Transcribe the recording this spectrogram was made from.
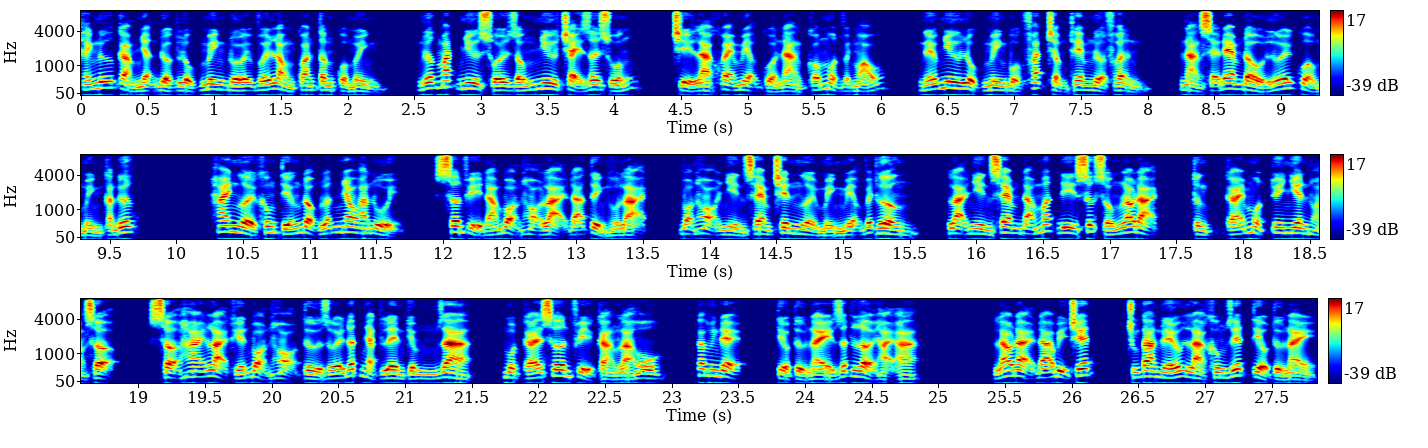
Thánh nữ cảm nhận được lục minh đối với lòng quan tâm của mình, nước mắt như suối giống như chảy rơi xuống chỉ là khoe miệng của nàng có một vệt máu, nếu như lục minh buộc phát chậm thêm nửa phần, nàng sẽ đem đầu lưỡi của mình cắn đứt. Hai người không tiếng động lẫn nhau an ủi, sơn phỉ đám bọn họ lại đã tỉnh hồn lại, bọn họ nhìn xem trên người mình miệng vết thương, lại nhìn xem đã mất đi sức sống lao đại, từng cái một tuy nhiên hoảng sợ sợ hãi lại khiến bọn họ từ dưới đất nhặt lên kiếm ra, một cái sơn phỉ càng là hô, các minh đệ, tiểu tử này rất lợi hại a. Lão đại đã bị chết, chúng ta nếu là không giết tiểu tử này,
